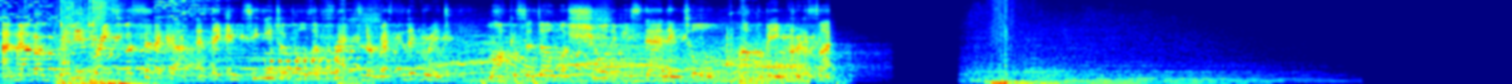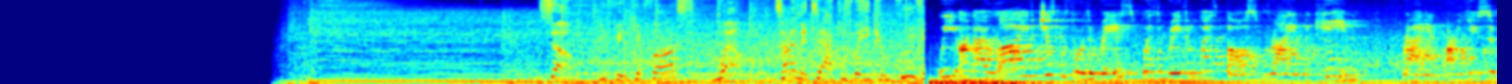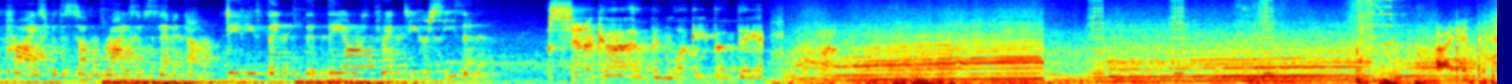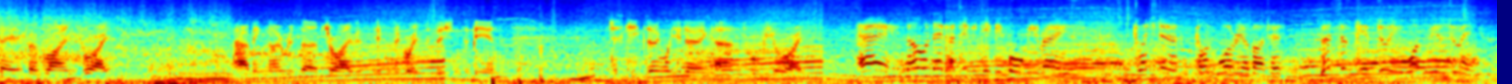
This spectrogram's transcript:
Another brilliant race for Seneca as they continue to pose a threat to the rest of the grid. Marcus Adone must surely be standing tall after being criticized. So, you think you're fast? Well, Time Attack is where you can prove it. We are now live just before the race with Ravenwest boss Ryan McKane. Ryan, are you surprised with the sudden rise of Seneca? Do you think that they are a threat to your season? Seneca have been lucky, but they. I hate to say it, but Ryan's right. Having no reserve drive is- isn't a great position to be in. Just keep doing what you're doing and we'll be alright. Hey, no negativity before we race. 22, don't worry about it. Let's just keep doing what we are doing.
